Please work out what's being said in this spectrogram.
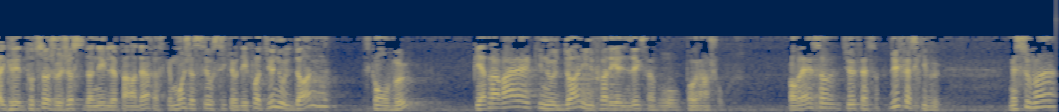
Malgré tout ça, je veux juste donner le pendant parce que moi, je sais aussi que des fois, Dieu nous le donne, ce qu'on veut, puis à travers qu'il nous le donne, il nous fait réaliser que ça vaut pas grand-chose. Pas vrai, ça? Dieu fait ça. Dieu fait ce qu'il veut. Mais souvent,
